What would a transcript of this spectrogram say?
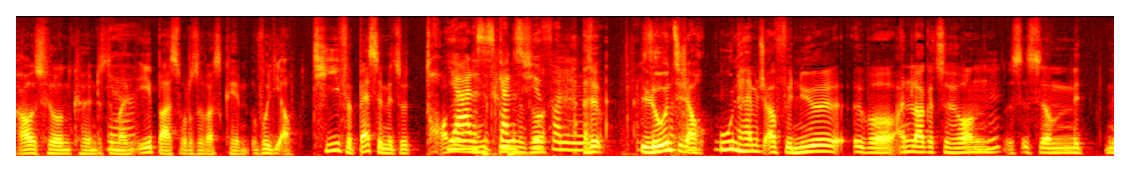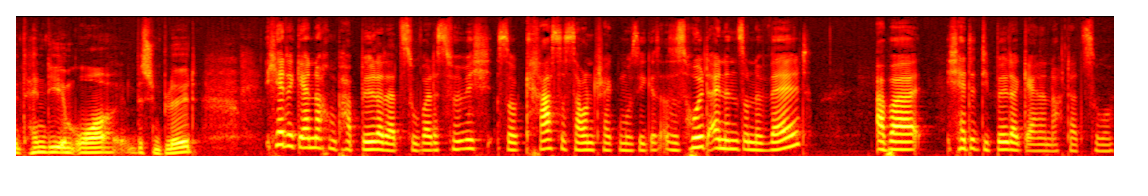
raushören können, dass da Ja. mal ein E-Bass oder sowas käme. Obwohl die auch tiefe Bässe mit so Trommeln Ja, das ist ganz viel so. von- Also lohnt sich auch unheimlich auf Vinyl über Anlage zu hören. Es ist so mit, mit Handy im Ohr ein bisschen blöd. Ich hätte gern noch ein paar Bilder dazu, weil das für mich so krasse Soundtrack-Musik ist. Also es holt einen in so eine Welt, aber ich hätte die Bilder gerne noch dazu.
